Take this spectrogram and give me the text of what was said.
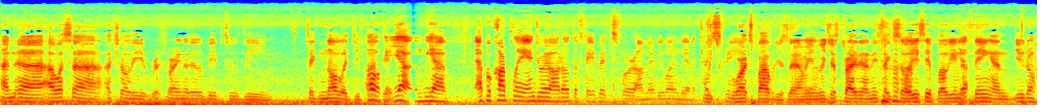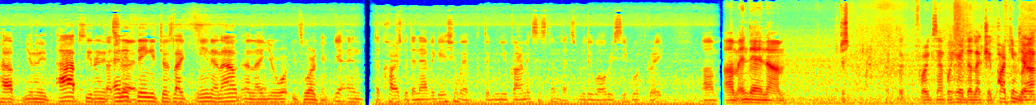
And uh, I was uh, actually referring a little bit to the technology. Oh, okay, yeah, and we have Apple CarPlay, Android Auto, the favorites for um, everyone. We have a touch Which screen. works fabulously. I mean, Yeah. we just tried it and it's like so easy. Plug in Yep. the thing and you don't have, you don't need apps, you don't need That's right. anything. It's just like in and out and like you're, it's working. Yeah, and the cars with the navigation, we have the new Garmin system that's really well received, worked great. Um, um, and then um, just like, look, for example, here the electric parking brake, Yeah.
